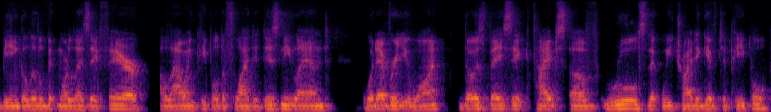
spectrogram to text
being a little bit more laissez-faire, allowing people to fly to Disneyland, whatever you want, those basic types of rules that we try to give to people.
